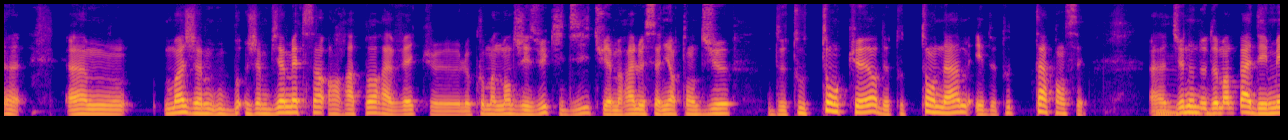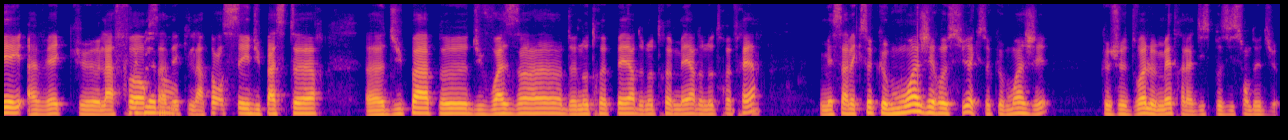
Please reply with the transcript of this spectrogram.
Euh, moi, j'aime bien mettre ça en rapport avec euh, le commandement de Jésus qui dit Tu aimeras le Seigneur ton Dieu de tout ton cœur, de toute ton âme et de toute ta pensée. Euh, Dieu ne nous demande pas d'aimer avec euh, la force, avec la pensée du pasteur, du pape, du voisin, de notre père, de notre mère, de notre frère, mais c'est avec ce que moi j'ai reçu, avec ce que moi j'ai, que je dois le mettre à la disposition de Dieu.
